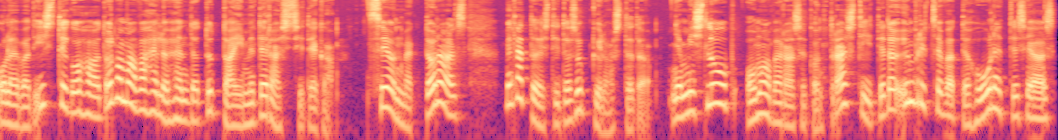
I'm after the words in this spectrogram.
olevad istekohad on omavahel ühendatud taimeterassidega see on McDonalds, mida tõesti tasub külastada ja mis loob omapärase kontrasti teda ümbritsevate hoonete seas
